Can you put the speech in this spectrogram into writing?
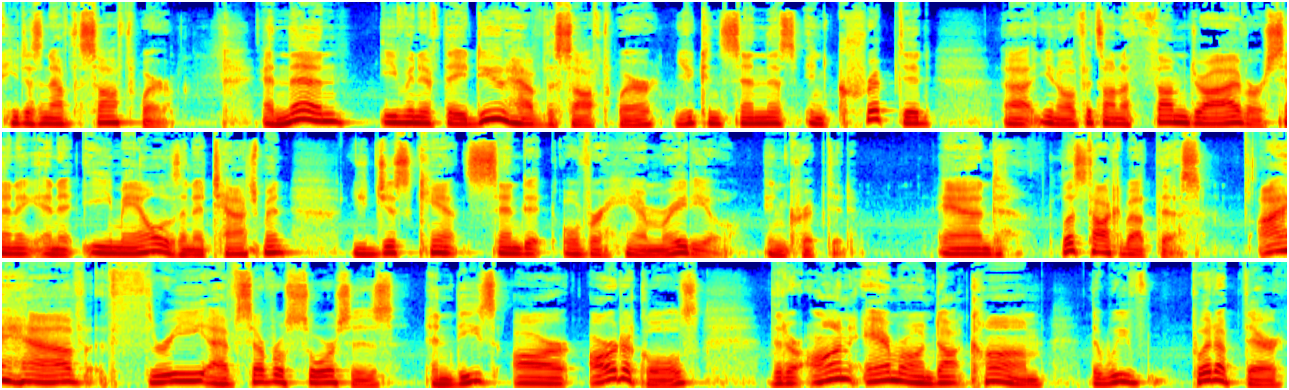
he doesn't have the software. And then, even if they do have the software, you can send this encrypted. Uh, you know, if it's on a thumb drive or sending in an email as an attachment, you just can't send it over ham radio encrypted. And let's talk about this. I have three, I have several sources, and these are articles that are on AmRRON.com that we've put up there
